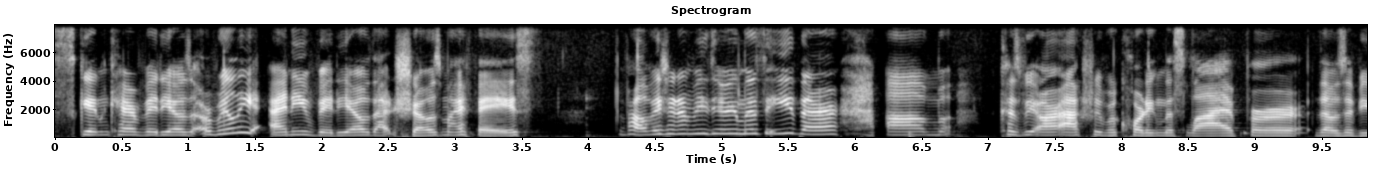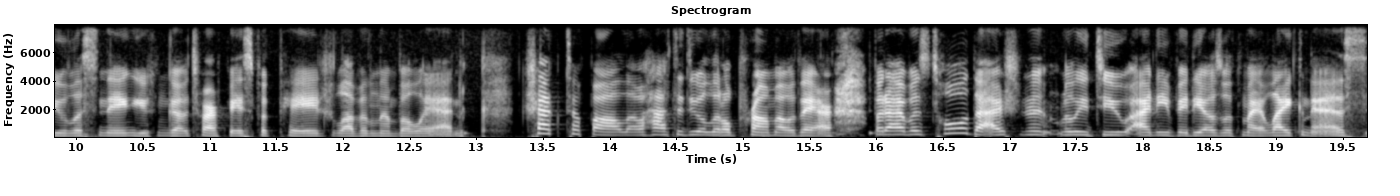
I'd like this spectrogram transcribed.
skincare videos or really any video that shows my face. Probably shouldn't be doing this either. Um, because we are actually recording this live. For those of you listening you can go to our facebook page love in limbo land. Check to follow. Have to do a little promo there. But i was told that i shouldn't really do any videos with my likeness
